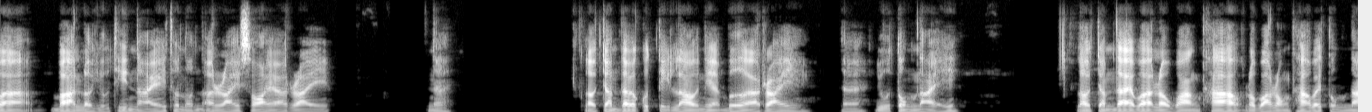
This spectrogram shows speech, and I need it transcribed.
ว่าบ้านเราอยู่ที่ไหน ถนนอะไรซอยอะไรนะ เราจำได้ว่ากุฏิเราเนี่ยเบอร์อะไรนะอยู่ตรงไหน เราจำได้ว่าเราวางเท้า เราวางรองเท้าไว้ตรงไหน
